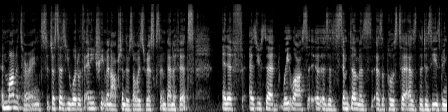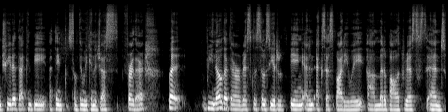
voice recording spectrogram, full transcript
and monitoring. So just as you would with any treatment option, there's always risks and benefits. And if, as you said, weight loss is a symptom as, as opposed to as the disease being treated, that can be, I think, something we can address further. But we know that there are risks associated with being at an excess body weight, um, metabolic risks, and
